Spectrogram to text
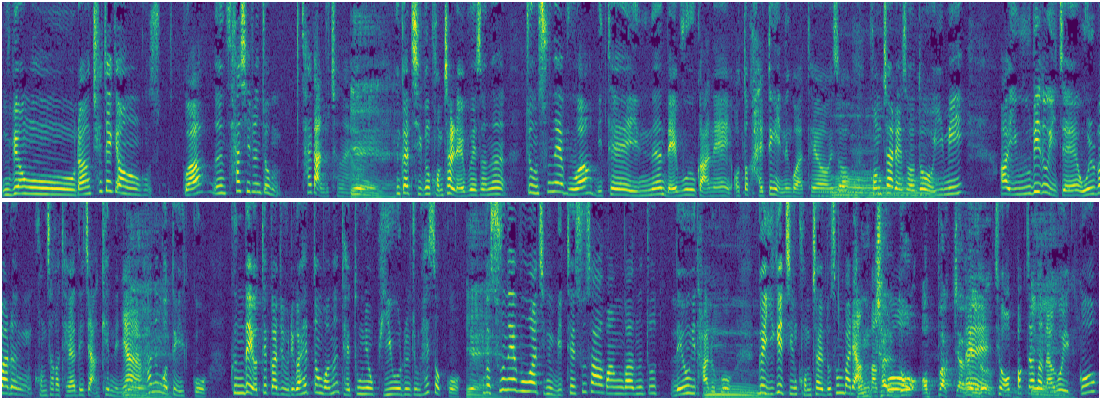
우병우랑 최재경과는 사실은 좀 사이가 안 좋잖아요. 예. 그러니까 지금 검찰 내부에서는 좀 수뇌부와 밑에 있는 내부 간에 어떤 갈등이 있는 것 같아요. 그래서 오. 검찰에서도 이미 아, 이 우리도 이제 올바른 검사가 돼야 되지 않겠느냐 예. 하는 것도 있고. 근데 여태까지 우리가 했던 거는 대통령 비호를 좀 했었고. 예. 그러니까 수뇌부와 지금 밑에 수사관과는 또 내용이 다르고. 그러니까 이게 지금 검찰도 손발이 안 맞고. 음. 검찰도 엇박자가 네, 이런- 지금 엇박자가 예. 나고 있고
